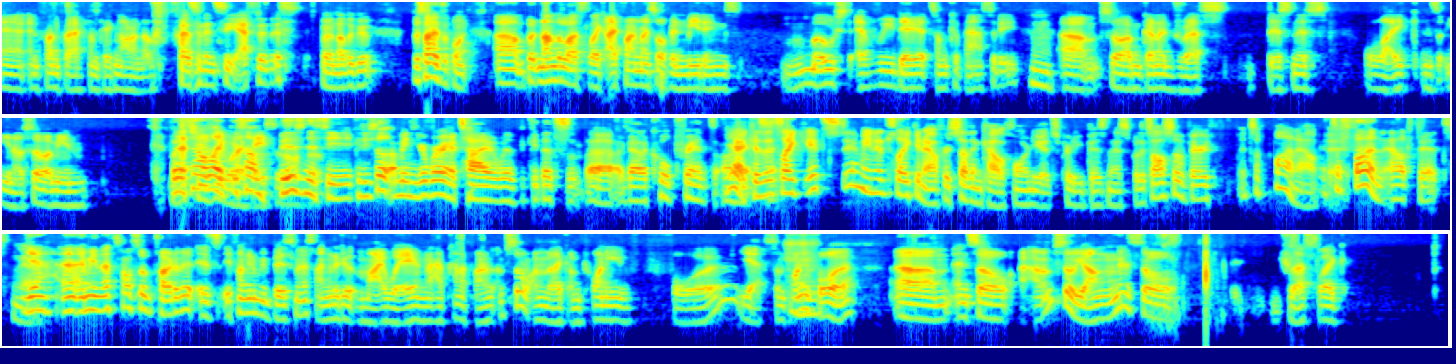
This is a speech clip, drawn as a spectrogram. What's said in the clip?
and, and fun fact, I'm taking on another presidency after this for another group. Besides the point, um, but nonetheless, like I find myself in meetings most every day at some capacity. Um, so I'm gonna dress business like, and so, you know. So I mean, But it's not like what it's I not base it off of. businessy because you still. I mean, you're wearing a tie with that's uh, got a cool print. on Yeah, it. because it's like it's. I mean, it's like you know, for Southern California, it's pretty business, but it's also very. It's a fun outfit. it's a fun outfit. Yeah. and I mean that's also part of it. Is if I'm gonna be business, I'm gonna do it my way. I'm gonna have kind of fun. I'm still I'm like I'm 24. Yes, I'm 24. um, and so I'm still young. I'm gonna still dress like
